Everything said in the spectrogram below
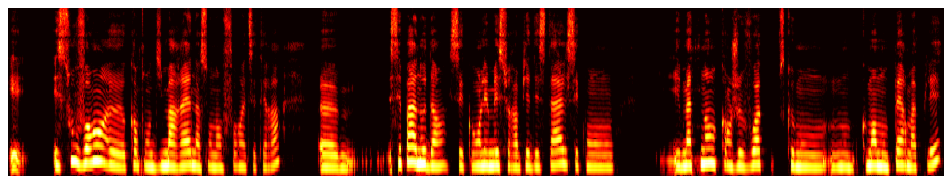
et, souvent, euh, quand on dit marraine à son enfant, etc., euh, c'est pas anodin. C'est qu'on les met sur un piédestal. C'est qu'on. Et maintenant, quand je vois ce que mon, comment mon père m'appelait,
